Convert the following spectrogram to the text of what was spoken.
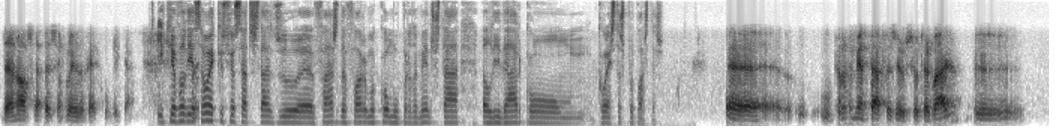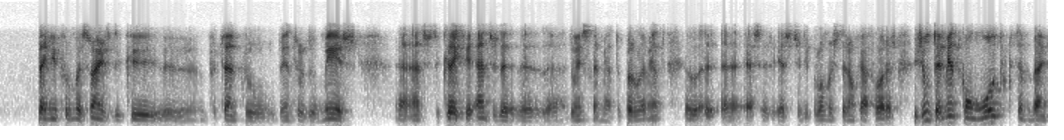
da nossa Assembleia da República. E que avaliação é que o Sr. Estado de Estado eh, faz da forma como o Parlamento está a lidar com, com estas propostas? Uh, o Parlamento está a fazer o seu trabalho. Uh, tenho informações de que, uh, portanto, dentro do mês antes, de, creio que antes de, de, de, do encerramento do Parlamento, estes, estes diplomas estarão cá fora, juntamente com um outro que também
